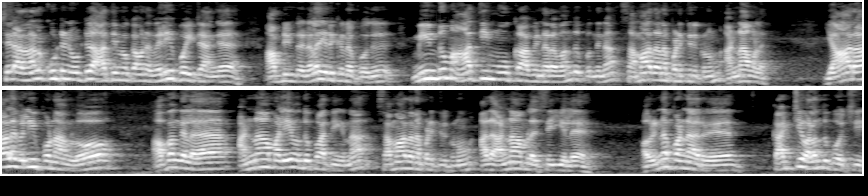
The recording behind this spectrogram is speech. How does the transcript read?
சரி அதனால கூட்டணி விட்டு அதிமுகவினை வெளியே போயிட்டாங்க அப்படின்ற நிலை இருக்கிற போது மீண்டும் அதிமுகவினரை வந்து பார்த்தீங்கன்னா சமாதானப்படுத்தியிருக்கணும் அண்ணாமலை. யாரால வெளியே போனாங்களோ அவங்கள அண்ணாமலையே வந்து பார்த்தீங்கன்னா சமாதானப்படுத்தியிருக்கணும். அது அண்ணாமலை செய்யலை. அவர் என்ன பண்ணாரு? கட்சி வளர்ந்து போச்சு.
